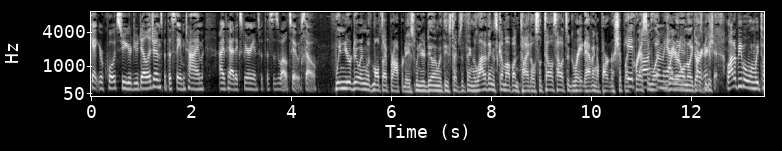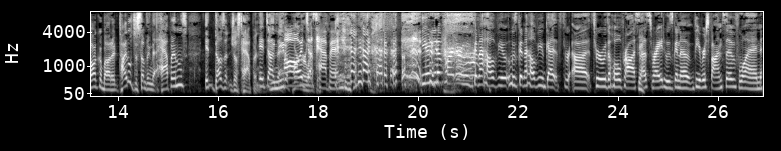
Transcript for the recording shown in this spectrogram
Get your quotes, do your due diligence, but at the same time, I've had experience with this as well too. So. When you're doing with multi properties, when you're dealing with these types of things, a lot of things come up on title. So tell us how it's a great having a partnership like It's Chris and what Greater Illinois does. Because a lot of people, when we talk about it, title's just something that happens. It doesn't just happen. It doesn't. You need a Oh, it just this. happened. you need a partner who's going to help you who's going to help you get thr uh, through the whole process right who's going to be responsive when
